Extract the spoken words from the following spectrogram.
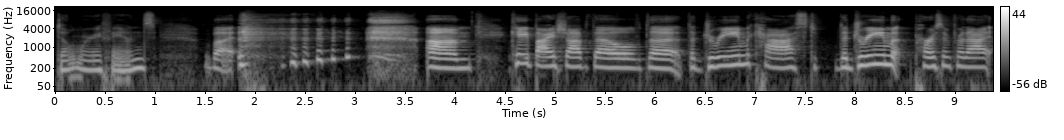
Don't worry, fans. But um, Kate Bishop, though the the dream cast, the dream person for that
